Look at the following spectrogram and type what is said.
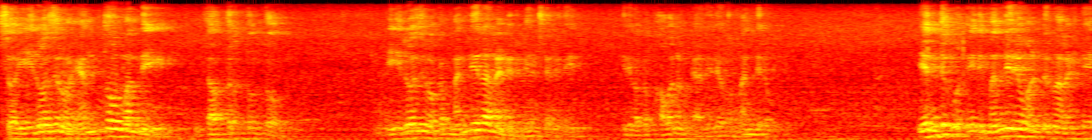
సో ఈ రోజున ఎంతో మంది దాతృత్వంతో ఈరోజు ఒక మందిరాన్ని నిర్మించారు ఇది ఇది ఒక భవనం కాదు ఇది ఒక మందిరం. ఎందుకు ఇది మందిరం అంటున్నానంటే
